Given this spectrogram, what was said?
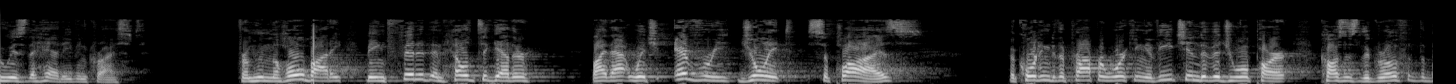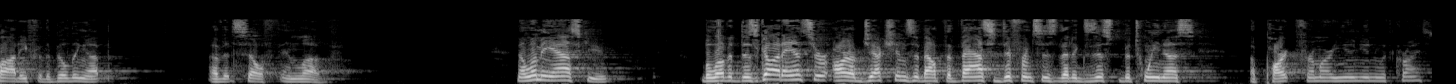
who is the head, even Christ, from whom the whole body, being fitted and held together by that which every joint supplies, according to the proper working of each individual part, causes the growth of the body for the building up of itself in love. Now let me ask you, Beloved, does God answer our objections about the vast differences that exist between us apart from our union with Christ?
